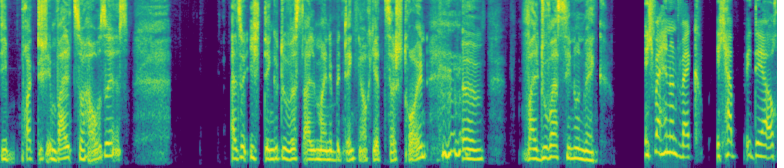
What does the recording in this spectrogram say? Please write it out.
die praktisch im Wald zu Hause ist. Also ich denke, du wirst alle meine Bedenken auch jetzt zerstreuen. ähm, weil du warst hin und weg. Ich war hin und weg. Ich habe dir auch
